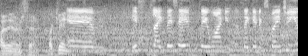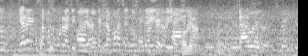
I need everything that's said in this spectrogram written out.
I didn't understand. I can't. Um, if like they say if they want you, they can explain to you. Ya regresamos en un ratito, ya que estamos haciendo un videito y ahí Okay. ya. Gracias. Thank you.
